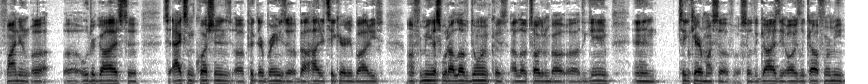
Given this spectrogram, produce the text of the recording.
finding uh, uh, older guys to to ask them questions, uh, pick their brains about how to take care of their bodies. Um, for me, that's what I love doing because I love talking about the game and taking care of myself. So the guys, they always look out for me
